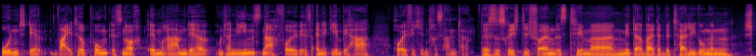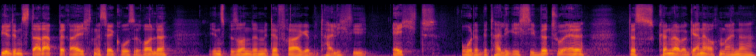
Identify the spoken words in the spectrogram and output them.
und der weitere Punkt ist noch, im Rahmen der Unternehmensnachfolge ist eine GmbH häufig interessanter. Das ist richtig. Vor allem das Thema Mitarbeiterbeteiligungen spielt im Startup-Bereich eine sehr große Rolle. Insbesondere mit der Frage, beteilige ich sie echt oder beteilige ich sie virtuell? Das können wir aber gerne auch mal in einer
